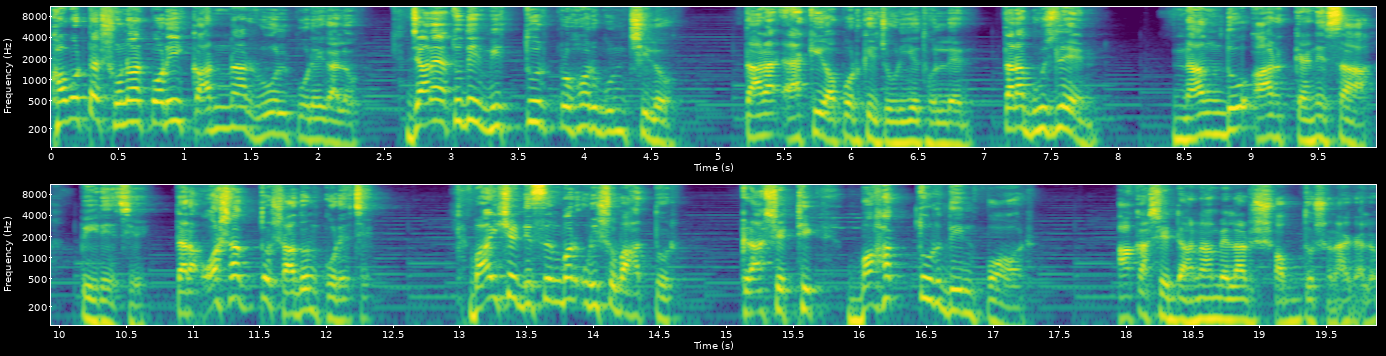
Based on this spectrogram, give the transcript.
খবরটা শোনার পরেই কান্নার রোল পড়ে গেল। যারা এতদিন মৃত্যুর প্রহর গুনছিল, তারা একে অপরকে জড়িয়ে ধরলেন। তারা বুঝলেন, নান্দো আর ক্যানেসা পেরেছে। তারা অসাধ্য সাধন করেছে। বাইশে ডিসেম্বর উনিশশো বাহাত্তর, ক্রাশের ঠিক বাহাত্তর দিন পর আকাশে ডানা মেলার শব্দ শোনা গেল।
